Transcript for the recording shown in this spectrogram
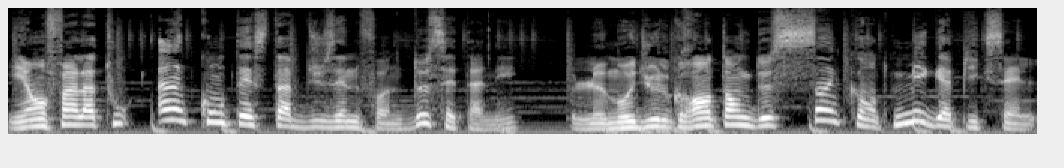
et enfin l'atout incontestable du Zenfone de cette année, le module grand angle de 50 mégapixels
